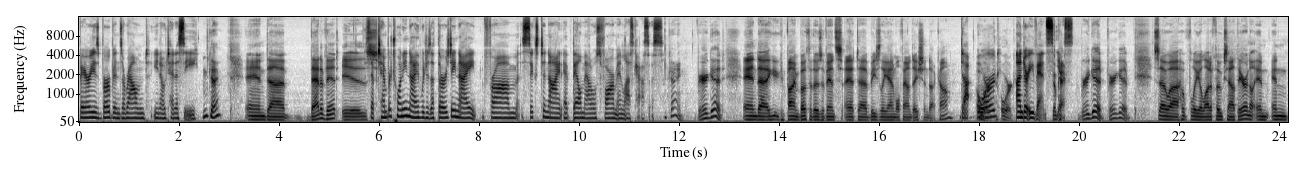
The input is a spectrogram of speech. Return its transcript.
various bourbons around you know Tennessee. Okay. And uh, that event is September 29th, which is a Thursday night from 6 to 9 at Bell Meadows Farm in Lascassas. Okay, very good. And uh, you can find both of those events at uh, BeasleyAnimalFoundation.com. Dot Org, org, org. under events. Okay, Yes. very good, very good. So uh, hopefully a lot of folks out there, and, and and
